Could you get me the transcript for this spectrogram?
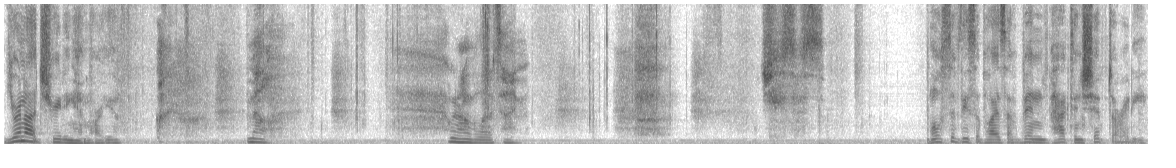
You're not treating him, are you? Mel. We don't have a lot of time. Jesus. Most of these supplies have been packed and shipped already.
